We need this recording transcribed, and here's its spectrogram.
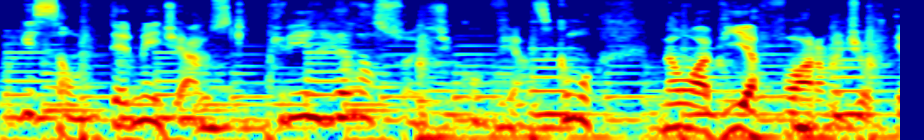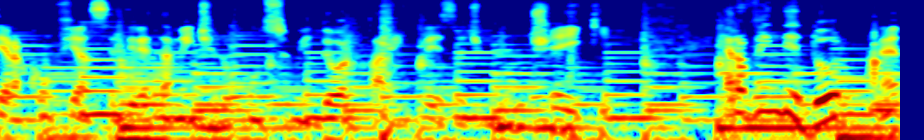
porque são intermediários que criam relações de confiança. Como não havia forma de obter a confiança diretamente do consumidor para a empresa de milkshake, era o vendedor, né?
